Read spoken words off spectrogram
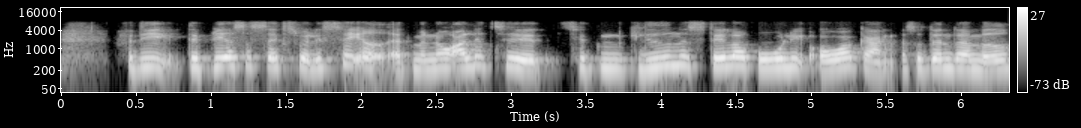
fordi det bliver så seksualiseret, at man når aldrig til, til den glidende, stille og rolige overgang. Altså den der med,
